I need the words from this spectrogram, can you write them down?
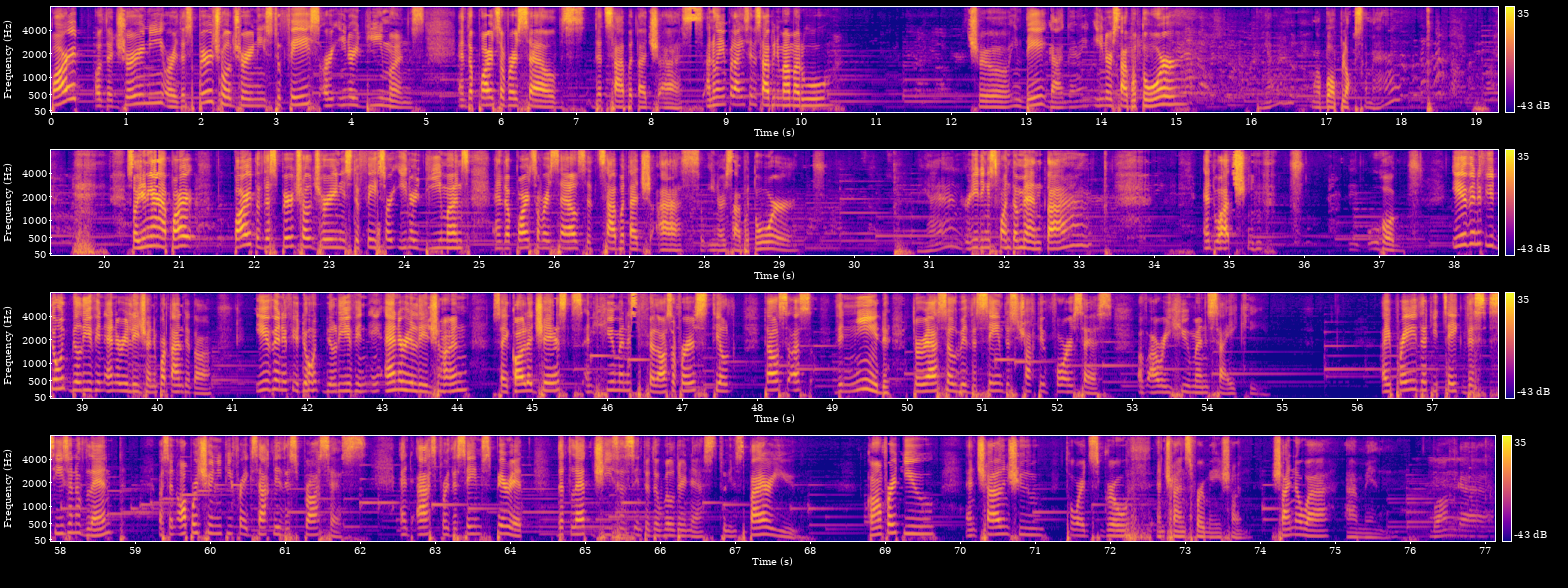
Part of the journey or the spiritual journey is to face our inner demons and the parts of ourselves that sabotage us. Ano ngayon pala yung sinasabi ni Mama Ru? True. Hindi, gaga. Inner saboteur. Yan. Mga boplocks naman. so yun nga, part, part of the spiritual journey is to face our inner demons and the parts of ourselves that sabotage us. So inner saboteur. Ayan. Reading is fundamental. And watching. Uhog. Even if you don't believe in any religion, importante to, even if you don't believe in any religion, psychologists and humanist philosophers still tells us the need to wrestle with the same destructive forces of our human psyche. I pray that you take this season of Lent as an opportunity for exactly this process and ask for the same spirit that led Jesus into the wilderness to inspire you, comfort you, and challenge you towards growth and transformation. Shanawa. Amen. Bongga.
